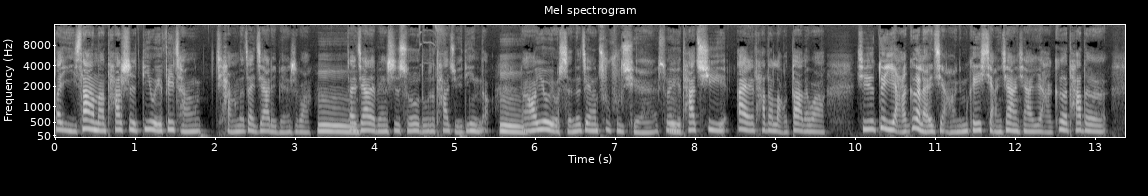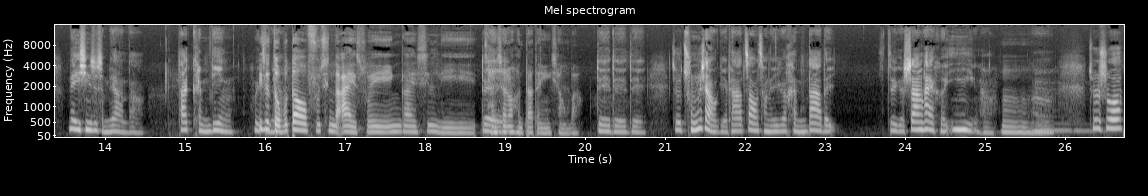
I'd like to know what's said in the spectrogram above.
那以上呢，他是地位非常强的，在家里边是吧？嗯在家里边是所有都是他决定的，嗯然后又有神的这样祝福权，所以他去爱他的老大的话，其实对雅各来讲啊，你们可以想象一下，雅各他的内心是什么样的啊？他肯定会一直得不到父亲的爱，所以应该心里产生了很大的影响吧。对对对，就从小给他造成了一个很大的这个伤害和阴影哈、嗯嗯，就是说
